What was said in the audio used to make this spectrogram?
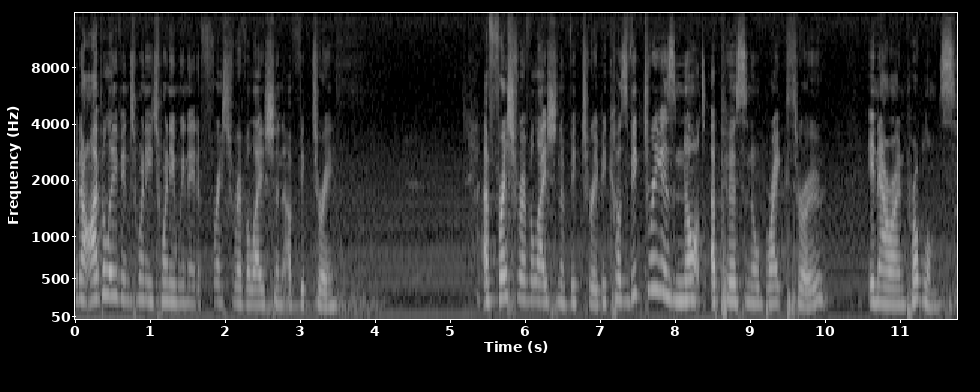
You know, I believe in 2020 we need a fresh revelation of victory a fresh revelation of victory because victory is not a personal breakthrough in our own problems.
